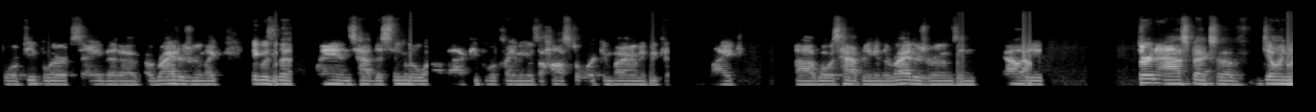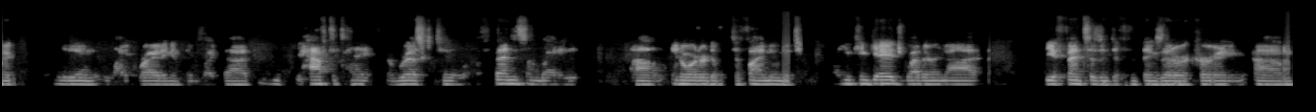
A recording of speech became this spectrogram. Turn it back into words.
before. People are saying that a, a writer's room, like I think it was the Lions had this thing a little while back. People were claiming it was a hostile work environment because like uh, what was happening in the writers' rooms. And reality, certain aspects of dealing in a medium like writing and things like that, you have to take the risk to offend somebody um, in order to, to find new material. You can gauge whether or not the offenses and different things that are occurring um,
